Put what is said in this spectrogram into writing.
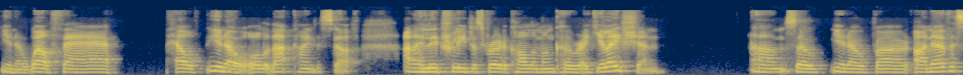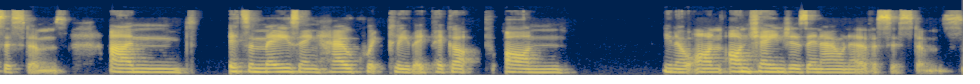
you know, welfare, health, you know, all of that kind of stuff. And I literally just wrote a column on co-regulation um, so you know our, our nervous systems and it's amazing how quickly they pick up on you know on on changes in our nervous systems.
